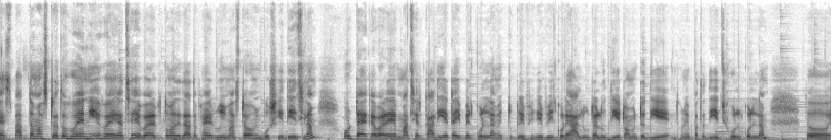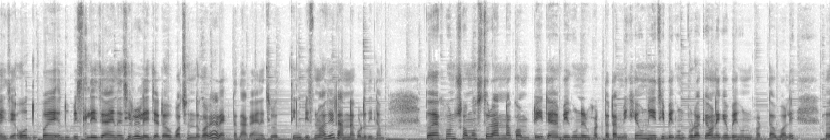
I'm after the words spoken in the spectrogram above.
ব্যাস, পাবদা মাছটা তো হয়ে নিয়ে, হয়ে গেছে। এবার তোমাদের দাদা ভাইয়ের রুই মাছটাও আমি বসিয়ে দিয়েছিলাম। ওটা একেবারে মাছের কালিয়া টাইপের করলাম। একটু গ্রেভি গ্রেভি করে আলু টালু দিয়ে, টমেটো দিয়ে, ধনে পাতা দিয়ে ঝোল করলাম। তো এই যে ও দুপে, দু পিস লেজা এনেছিল। লেজাটাও পছন্দ করে। আর একটা দাগা এনেছিল। তিন পিস মাছই রান্না করে দিলাম। তো এখন সমস্ত রান্না কমপ্লিট বেগুনের ভর্তাটা মেখেও নিয়েছি। বেগুন পোড়াকে অনেকে বেগুন ভর্তা বলে। তো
